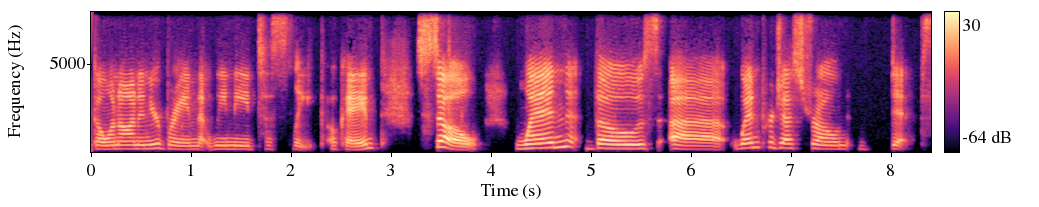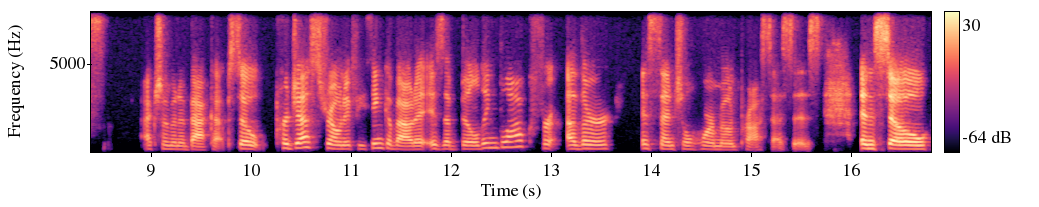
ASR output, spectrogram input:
going on in your brain that we need to sleep okay? So when those uh, when progesterone dips actually i'm going to back up. So progesterone if you think about it is a building block for other essential hormone processes. And so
